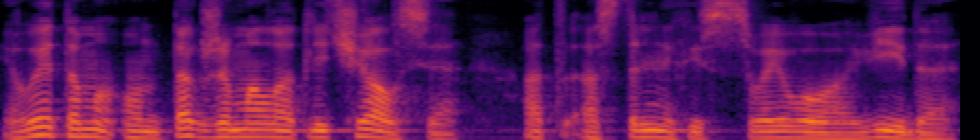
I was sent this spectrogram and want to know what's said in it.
И в этом он также мало отличался от остальных из своего вида.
